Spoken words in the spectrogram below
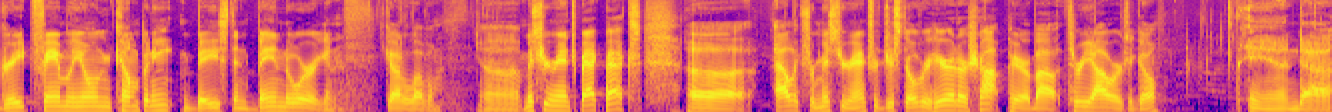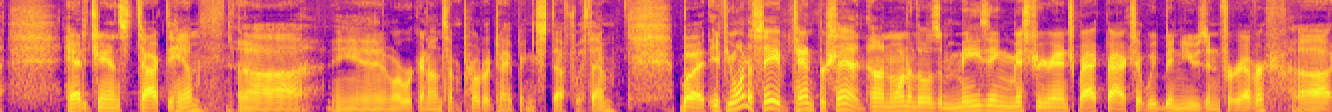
Great family owned company based in Bend, Oregon. Gotta love them. Uh, Mystery Ranch backpacks. Uh, Alex from Mystery Ranch was just over here at our shop here about three hours ago, and uh, had a chance to talk to him. Uh, and we're working on some prototyping stuff with them. But if you want to save 10% on one of those amazing Mystery Ranch backpacks that we've been using forever, uh,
